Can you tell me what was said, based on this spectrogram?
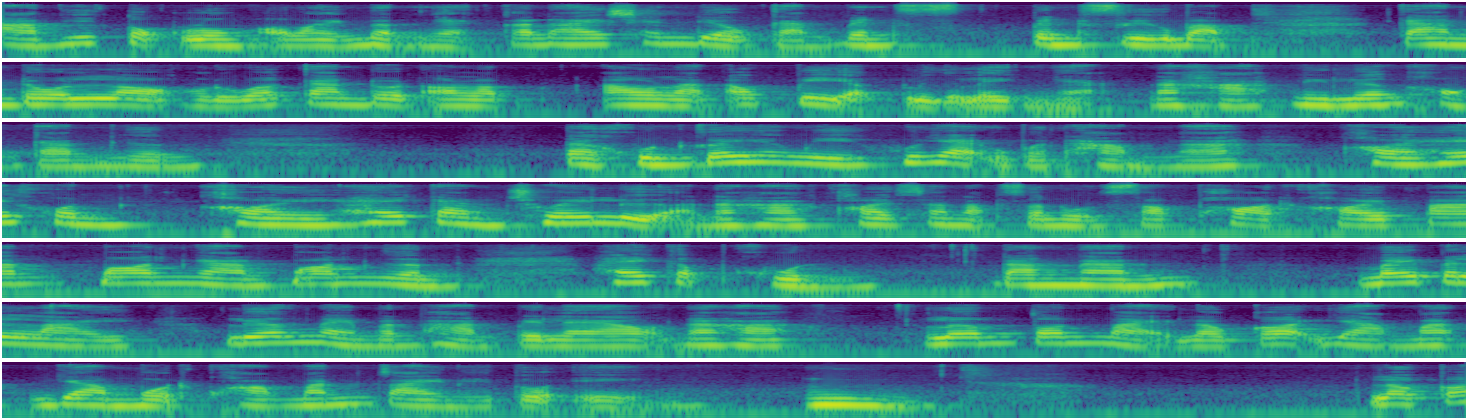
ตามที่ตกลงเอาไว้แบบเนี้ยก็ได้เช่นเดียวกันเป็นเป็นฟิลแบบ การโดนหลอกหรือว่าการโดนเอารัดเอารัดเอาเปรียบหรืออะไรเงี้ยนะคะ ในเรื่องของการเงิน แต่คุณก็ยังมีผู้ใหญ่อุปถัมภ์นะ คอยให้คนคอยให้การช่วยเหลือนะคะ คอยสนับสนุนซัพพอร์ตคอยป้านป้อนงานป้อนเงินให้กับคุณ ดังนั้นไม่เป็นไรเรื่องไหนมันผ่านไปแล้วนะคะ เริ่มต้นใหม่แล้วก็อย่ามาอย่าหมดความมั่นใจในตัวเอง อืม แล้วก็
